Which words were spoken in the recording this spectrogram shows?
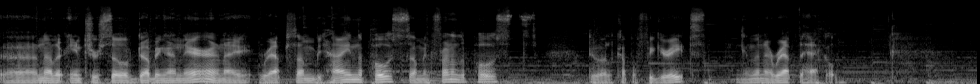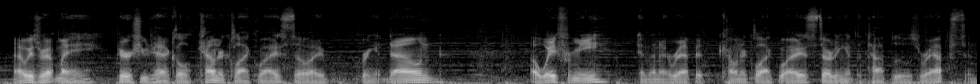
uh, another inch or so of dubbing on there and I wrap some behind the post, some in front of the posts, do a couple figure eights, and then I wrap the hackle. I always wrap my parachute hackle counterclockwise, so I bring it down away from me and then I wrap it counterclockwise, starting at the top of those wraps and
